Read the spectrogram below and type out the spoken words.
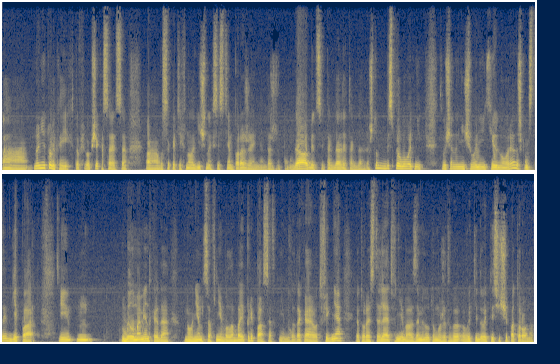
А, но не только их, это вообще касается а, высокотехнологичных систем поражения, даже там гаубицы и так далее, и так далее. Чтобы беспилотник случайно ничего не кинул, рядышком стоит гепард. И был момент, когда ну, у немцев не было боеприпасов к ним. Это такая вот фигня, которая стреляет в небо, а за минуту может вы, выкидывать тысячи патронов.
